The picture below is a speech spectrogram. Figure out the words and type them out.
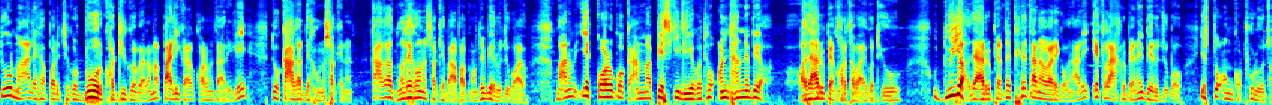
त्यो महालेखा परीक्षकको डोर खटिएको बेलामा पालिकाको कर्मचारीले त्यो कागज देखाउन सकेनन्। कागज नदेखाउन सके बापतमा चाहिँ बेरुजु भयो। मानव एक करोडको काममा पेस्की लिएको थियो अन्ठानब्बे हजार रुपियाँ खर्च भएको थियो। दुई हजार रुपियाँ चाहिँ फिर्ता नगरेको हुनाले एक लाख रुपियाँ नै बेरुजु भयो। यस्तो अङ्क ठुलो छ।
